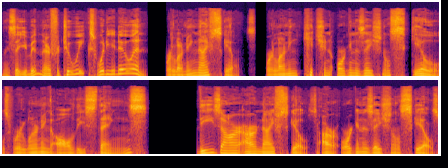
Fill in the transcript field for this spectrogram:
They say, you've been there for two weeks. What are you doing? We're learning knife skills. We're learning kitchen organizational skills. We're learning all these things. These are our knife skills, our organizational skills.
